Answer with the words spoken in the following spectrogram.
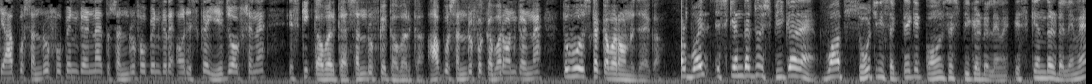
कि आपको सनरूफ ओपन करना है तो सनरूफ ओपन करें। और इसका ये जो ऑप्शन है इसकी कवर का सनरूफ के कवर का। आपको सनरूफ का कवर ऑन करना है तो वो उसका कवर ऑन हो जाएगा। और बॉयज़ इसके अंदर जो स्पीकर है वो आप सोच नहीं सकते कि कौन से स्पीकर डले हुए इसके अंदर डले हुए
